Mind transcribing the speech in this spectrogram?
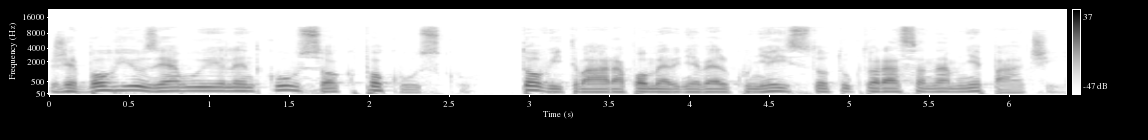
že Boh ju zjavuje len kúsok po kúsku. To vytvára pomerne veľkú neistotu, ktorá sa nám nepáči.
